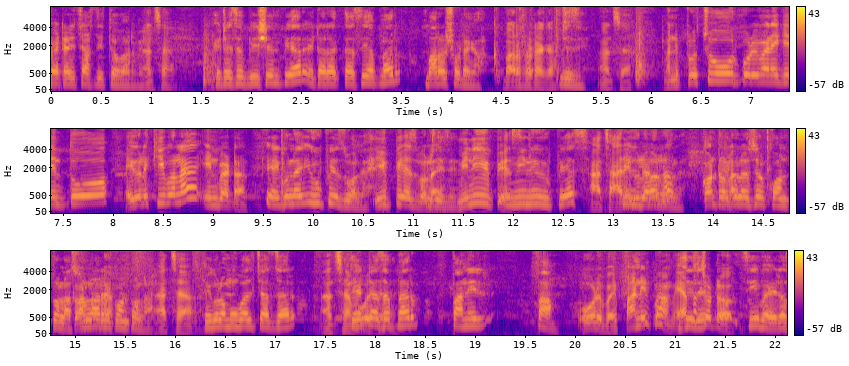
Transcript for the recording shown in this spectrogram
ব্যাটারি চার্জ দিতে পারবেন। আচ্ছা। এটা হচ্ছে বিশ এম্পিয়ার এটা রাখতে আছি আপনার বারোশো টাকা। বারোশো টাকা? জি জি। আচ্ছা। মানে প্রচুর পরিমাণে কিন্তু এগুলো কি বলে? ইনভার্টার এগুলো ইউপিএস বলে। ইউপিএস বলে। Mini UPS? Mini UPS. আচ্ছা, আর এগুলো হলো controller? এগুলো হচ্ছে কন্ট্রোলার সোলারের কন্ট্রোলার আচ্ছা। এগুলো মোবাইল চার্জার আচ্ছা এটা আপনার পানির পাম্প ওরে ভাই পানির পাম্প এত ছোট? ভাই এটা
